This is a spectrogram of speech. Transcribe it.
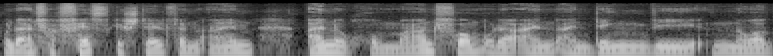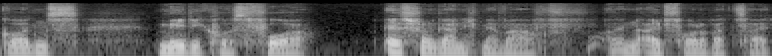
und einfach festgestellt, wenn ein eine Romanform oder ein ein Ding wie Noah Gordons Medicus vor es schon gar nicht mehr war in altvorderer Zeit,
